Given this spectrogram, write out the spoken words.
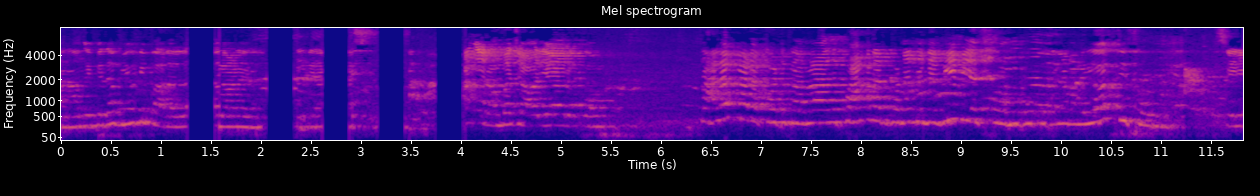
நாங்க இப்பதான் பியூட்டி பார்லர்ல அங்க ரொம்ப ஜாலியா இருக்கும் தலைப்பாடை போட்டுருக்காங்க அது பார்க்கலாம் போனா நீங்க பிபிஎஸ் வந்து கூப்பிட்டு நாங்க யோசிச்சு சொல்றோம் சரி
